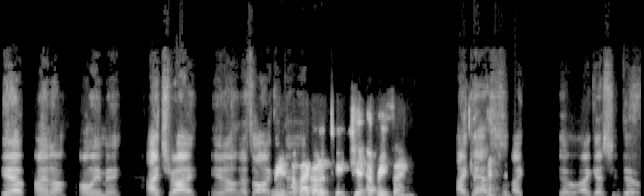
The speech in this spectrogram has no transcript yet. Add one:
Yeah, I know. Only me. I try. You know, that's all I I mean, have I got to teach you everything? I guess I do. I guess you do.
